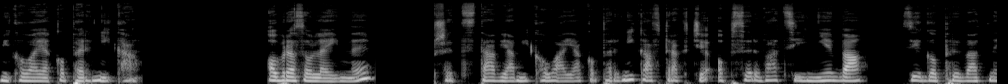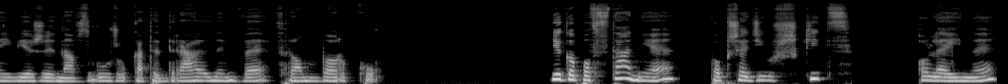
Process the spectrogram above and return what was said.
Mikołaja Kopernika. Obraz olejny przedstawia Mikołaja Kopernika w trakcie obserwacji nieba z jego prywatnej wieży na wzgórzu katedralnym we Fromborku. Jego powstanie poprzedził szkic olejny,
